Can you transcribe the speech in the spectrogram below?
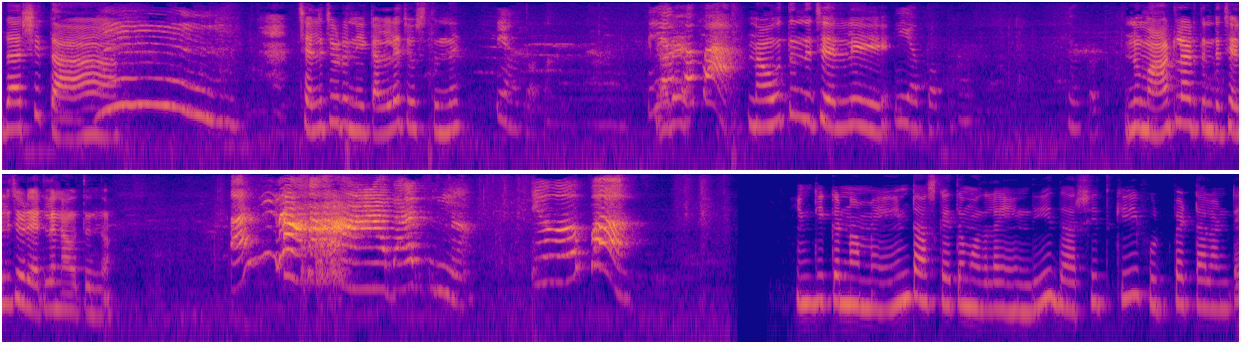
దర్శిత. చెల్లి చూడు నీ కళ్ళే చూస్తుంది. అరే నవ్వుతుంది చెల్లి. నువ్వు మాట్లాడుతుంటే చెల్లి చూడు ఎట్లా నవ్వుతుందో. ఇంక ఇక్కడ నా మెయిన్ టాస్క్ అయితే మొదలయ్యింది. దర్శిత్కి ఫుడ్ పెట్టాలంటే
